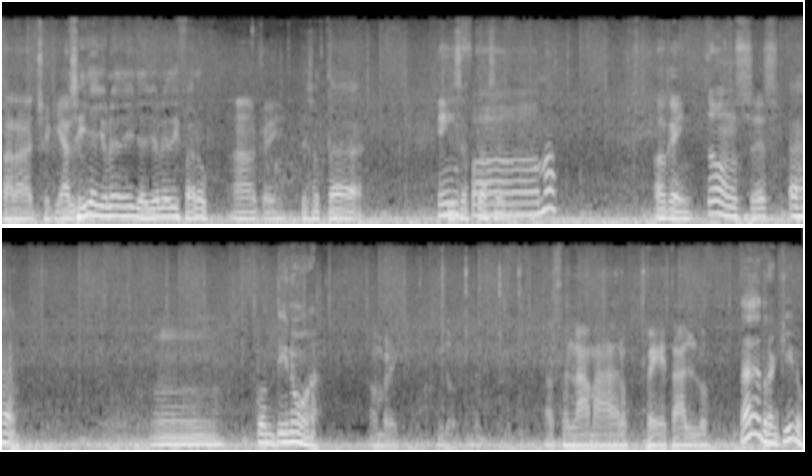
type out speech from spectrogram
para chequearlo. sí, ya yo le di, ya yo le di follow. Ah, ok. Eso está, Infama. Ok, entonces. ajá, mm, continúa. hombre, paso en la madre, los petardos. Ah, tranquilo,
